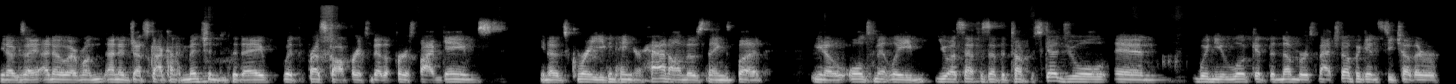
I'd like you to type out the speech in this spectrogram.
you know, because I, I, know everyone, I know Jeff Scott kind of mentioned today with the press conference, you know, the first five games, you know, it's great. You can hang your hat on those things, but, you know, ultimately USF is at the tougher schedule. And when you look at the numbers matched up against each other,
